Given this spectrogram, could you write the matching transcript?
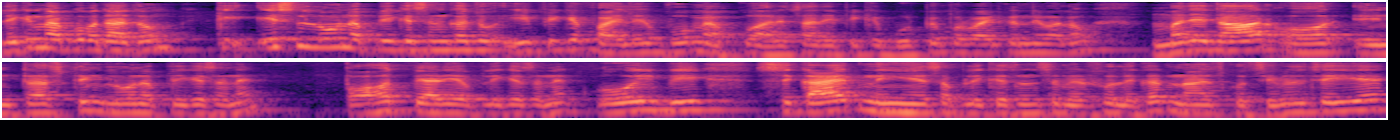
लेकिन मैं आपको बताता हूँ कि इस लोन एप्लीकेशन का जो ईपी के फ़ाइल है, वो मैं आपको आर एस आर के बूट पे प्रोवाइड करने वाला हूँ। मज़ेदार और इंटरेस्टिंग लोन एप्लीकेशन है। बहुत प्यारी एप्लीकेशन है। कोई भी शिकायत नहीं है इस एप्लीकेशन से मेरे को लेकर। ना इसको सिविल चाहिए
